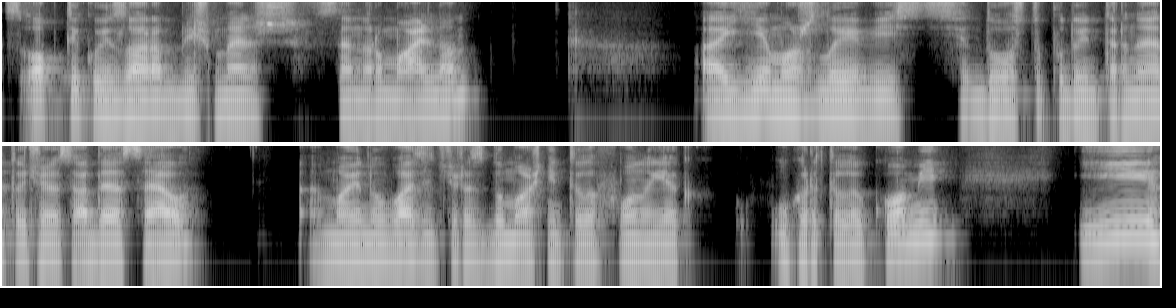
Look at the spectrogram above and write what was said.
з оптикою зараз більш-менш все нормально. Є можливість доступу до інтернету через ADSL. Маю на увазі через домашні телефони, як в Укртелекомі. І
